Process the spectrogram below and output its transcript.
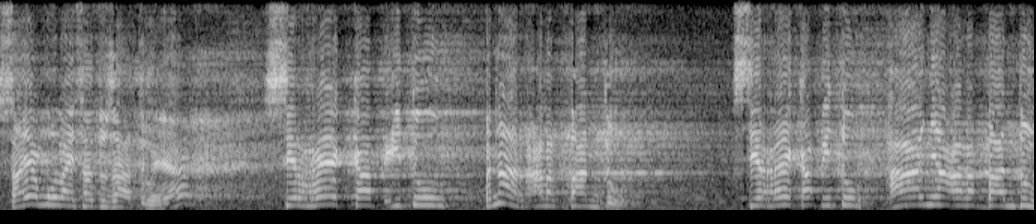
Saya mulai satu-satu ya. Sirekap itu benar alat bantu. Sirekap itu hanya alat bantu.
